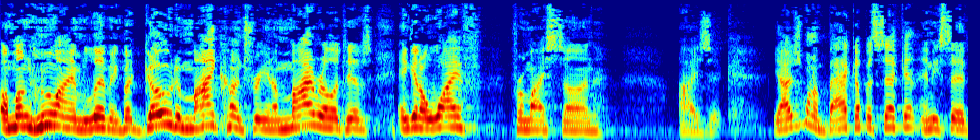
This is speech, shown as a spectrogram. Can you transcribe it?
among whom I am living, but go to my country and to my relatives and get a wife for my son Isaac. Yeah, I just want to back up a second. And he said,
